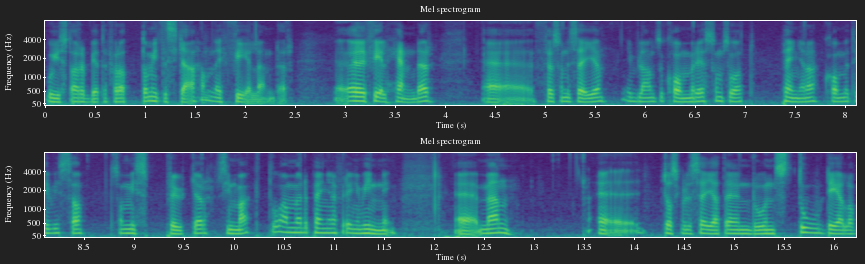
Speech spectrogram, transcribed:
och just arbeta för att de inte ska hamna i fel länder, äh, fel händer. Eh, för som ni säger, ibland så kommer det som så att pengarna kommer till vissa som missbrukar sin makt och använder pengarna för egen vinning. Eh, men eh, jag skulle vilja säga att ändå en stor del av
